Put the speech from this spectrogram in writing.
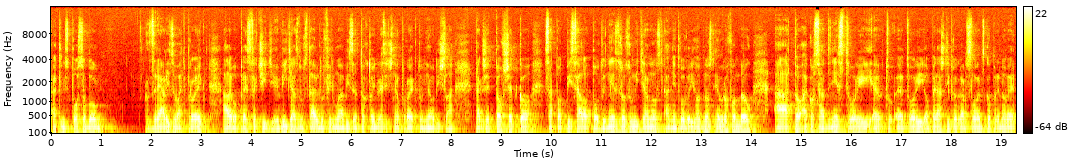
akým spôsobom zrealizovať projekt alebo presvedčiť výťaznú stavebnú firmu, aby z tohto investičného projektu neodišla. Takže to všetko sa podpísalo pod nezrozumiteľnosť a nedôveryhodnosť eurofondov a to, ako sa dnes tvorí, e, e, tvorí operačný program Slovensko pre nové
